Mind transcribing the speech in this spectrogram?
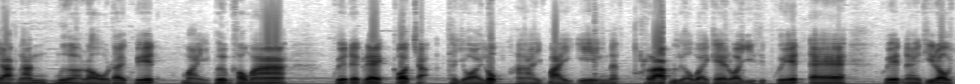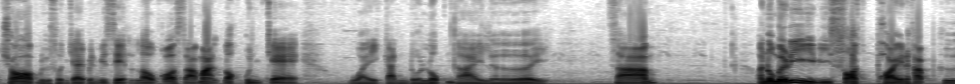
จากนั้นเมื่อเราได้เควสใหม่เพิ่มเข้ามา ควสแรก ๆ ก็จะทยอยลบหายไปเองนะครับ เหลือไว้แค่ 120 เควส แต่เควสไหนที่เราชอบหรือสนใจเป็นพิเศษ เราก็สามารถล็อกกุญแจไว้กันโดนลบได้เลย 3. Anomaly Resource Point นะครับ คือ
